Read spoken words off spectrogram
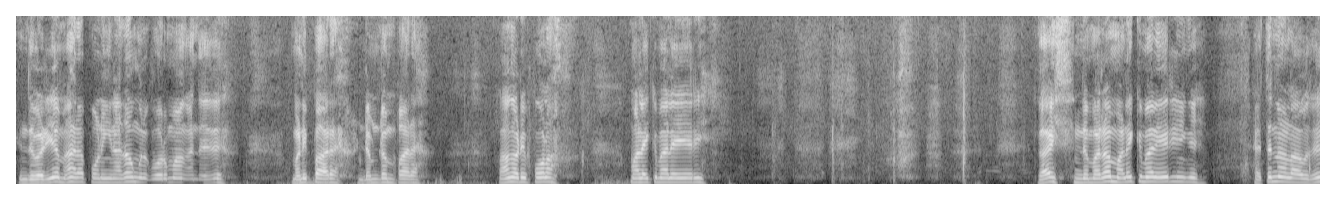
இந்த வழியாக மேலே போனீங்கன்னா தான் உங்களுக்கு வருமாங்க அந்த இது. மணிப்பாறை டம்டம் பாறை. வாங்க அப்படியே போகலாம். மலைக்கு மேலே ஏறி. காய்ஸ் இந்த மாதிரிலாம் மலைக்கு மேலே ஏறி நீங்கள் எத்தனை நாள் ஆகுது?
